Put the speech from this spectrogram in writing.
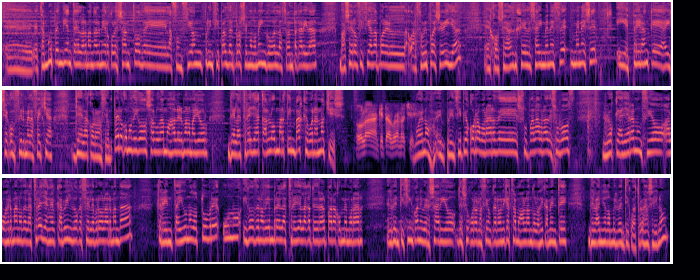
Eh, están muy pendientes en la Hermandad del Miércoles Santo de la función principal del próximo domingo en la Santa Caridad. Va a ser oficiada por el arzobispo de Sevilla, eh, José Ángel Saiz Menese, y esperan que ahí se confirme la fecha de la coronación. Pero como digo, saludamos hermano mayor de la estrella, Carlos Martín Vázquez. Buenas noches. Hola, ¿qué tal? Buenas noches. Bueno, en principio corroborar de su palabra, de su voz, lo que ayer anunció a los hermanos de la estrella en el cabildo que celebró la hermandad, 31 de octubre, 1 y 2 de noviembre la estrella en la catedral para conmemorar el 25 aniversario de su coronación canónica. Estamos hablando, lógicamente, del año 2024. ¿Es así, no?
